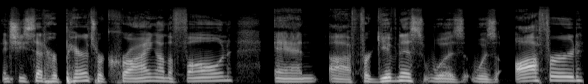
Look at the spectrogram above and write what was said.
And she said her parents were crying on the phone, and uh, forgiveness was was offered,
